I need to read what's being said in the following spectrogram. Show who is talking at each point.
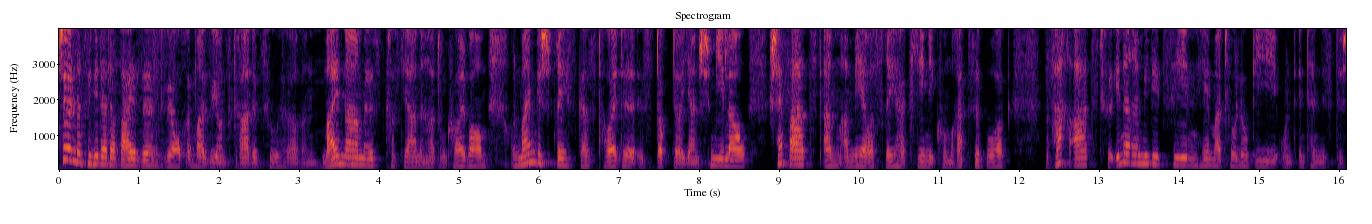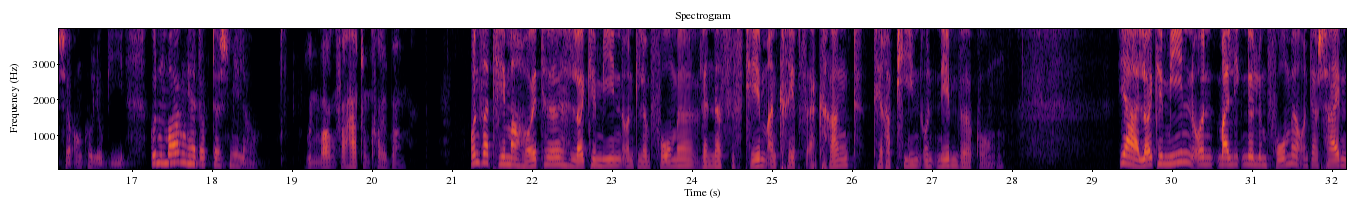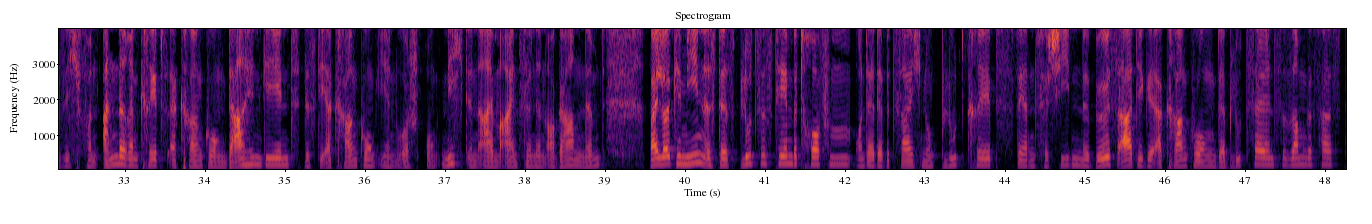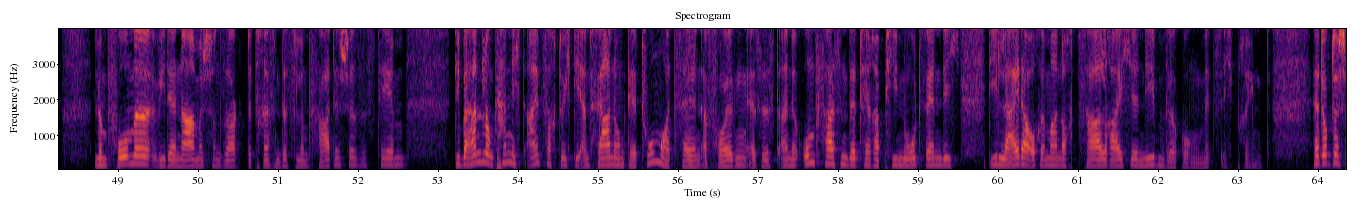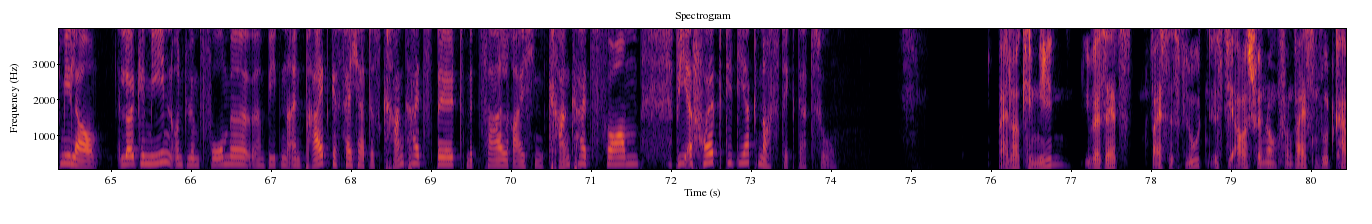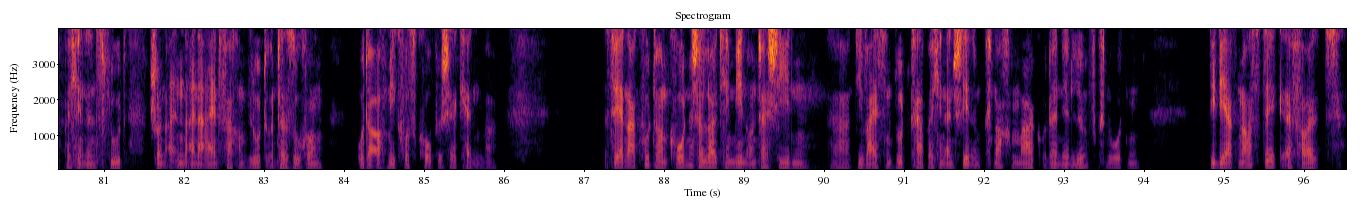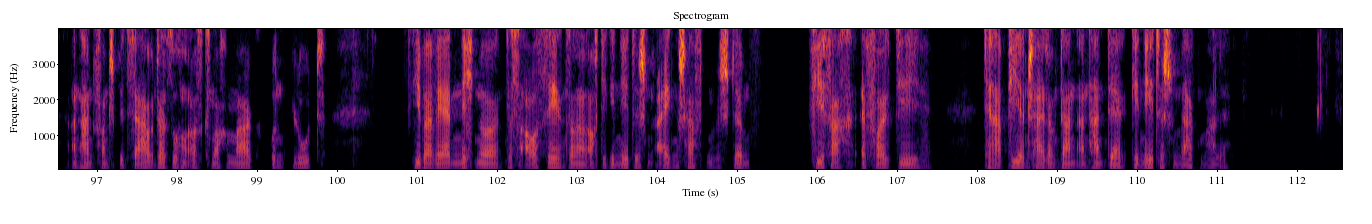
Speaker 1: Schön, dass Sie wieder dabei sind, wer auch immer Sie uns gerade zuhören. Mein Name ist Christiane Hartung-Kollbaum und mein Gesprächsgast heute ist Dr. Jan Schmielau, Chefarzt am Ameos Reha Klinikum Ratzeburg, Facharzt für Innere Medizin, Hämatologie und internistische Onkologie. Guten Morgen, Herr Dr. Schmielau.
Speaker 2: Guten Morgen, Frau Hartung-Kollbaum.
Speaker 1: Unser Thema heute Leukämien und Lymphome, wenn das System an Krebs erkrankt, Therapien und Nebenwirkungen. Ja, Leukämien und maligne Lymphome unterscheiden sich von anderen Krebserkrankungen dahingehend, dass die Erkrankung ihren Ursprung nicht in einem einzelnen Organ nimmt. Bei Leukämien ist das Blutsystem betroffen. Unter der Bezeichnung Blutkrebs werden verschiedene bösartige Erkrankungen der Blutzellen zusammengefasst. Lymphome, wie der Name schon sagt, betreffen das lymphatische System. Die Behandlung kann nicht einfach durch die Entfernung der Tumorzellen erfolgen. Es ist eine umfassende Therapie notwendig, die leider auch immer noch zahlreiche Nebenwirkungen mit sich bringt. Herr Dr. Schmielau, Leukämien und Lymphome äh, bieten ein breit gefächertes Krankheitsbild mit zahlreichen Krankheitsformen. Wie erfolgt die Diagnostik dazu?
Speaker 2: Bei Leukämien übersetzt Weißes Blut ist die Ausschwemmung von weißen Blutkörperchen ins Blut schon in einer einfachen Blutuntersuchung oder auch mikroskopisch erkennbar. Es werden akute und chronische Leukämien unterschieden. Die weißen Blutkörperchen entstehen im Knochenmark oder in den Lymphknoten. Die Diagnostik erfolgt anhand von Spezialuntersuchungen aus Knochenmark und Blut. Hierbei werden nicht nur das Aussehen, sondern auch die genetischen Eigenschaften bestimmt. Vielfach erfolgt die Therapieentscheidung dann anhand der genetischen Merkmale.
